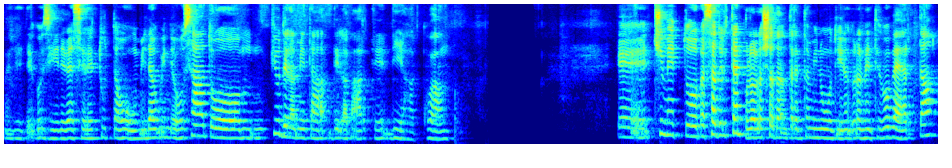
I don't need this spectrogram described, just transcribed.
vedete così deve essere tutta umida quindi ho usato mm, più della metà della parte di acqua. E ci metto passato il tempo l'ho lasciata 30 minuti naturalmente coperta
